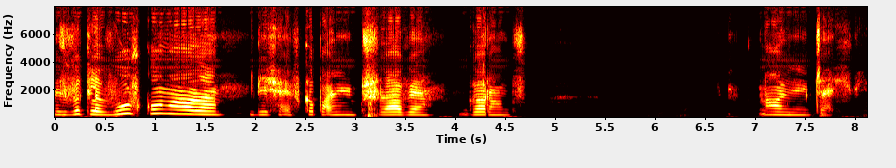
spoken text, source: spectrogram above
zwykle w łóżku, no ale dzisiaj w kopalni przy lawie gorąc. No i cześć.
